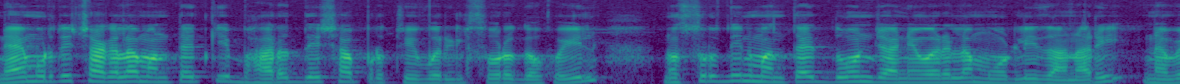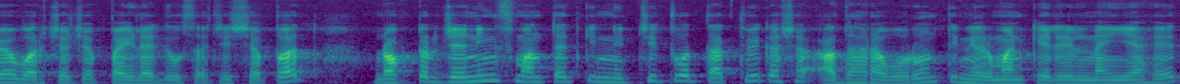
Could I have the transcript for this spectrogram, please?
न्यायमूर्ती छागला म्हणतायत की भारत देश हा पृथ्वीवरील स्वर्ग होईल. नसरुद्दीन म्हणतायत दोन जानेवारीला मोडली जाणारी नव्या वर्षाच्या पहिल्या दिवसाची शपथ. डॉक्टर जेनिंग्स म्हणतायत की निश्चित व तात्विक अशा आधारावरून ती निर्माण केलेली नाही आहेत.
